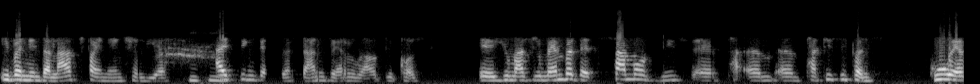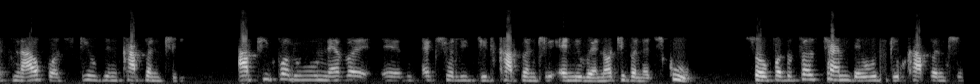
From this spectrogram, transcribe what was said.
even in the last financial year, mm-hmm. I think that we've done very well because uh, you must remember that some of these uh, um, um, participants who have now got skills in carpentry are people who never um, actually did carpentry anywhere, not even at school. So for the first time, they would do carpentry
